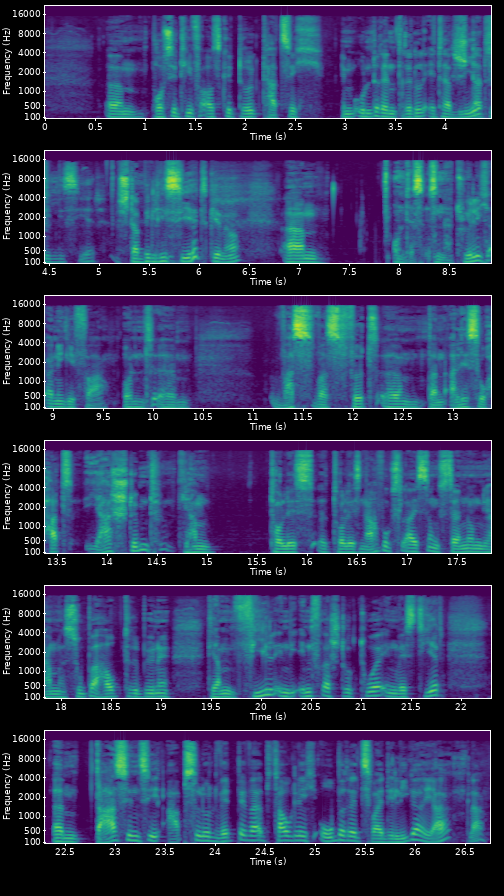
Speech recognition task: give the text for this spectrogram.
ähm, positiv ausgedrückt, hat sich im unteren Drittel etabliert. Stabilisiert. Stabilisiert, genau. Ähm, und das ist natürlich eine Gefahr. Und ähm, was, was Fürth ähm, dann alles so hat, ja, stimmt. Die haben tolles, äh, tolles Nachwuchsleistungszentrum, die haben eine super Haupttribüne, die haben viel in die Infrastruktur investiert. Ähm, da sind sie absolut wettbewerbstauglich, obere zweite Liga, ja, klar.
